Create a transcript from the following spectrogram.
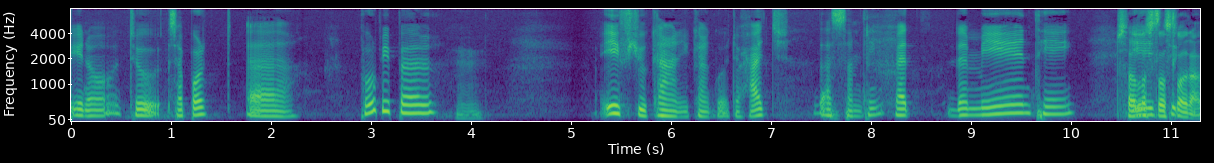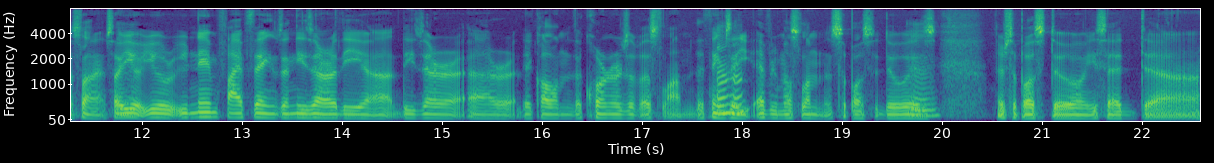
you know, to support uh, poor people. Mhm. If you can, you can go to Hajj. That's something. But the main thing, So let's, let's slow down, slow down. So you, you you name five things, and these are the uh, these are, are they call them the corners of Islam. The things Uh-huh. that every Muslim is supposed to do is they're supposed to. You said uh,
